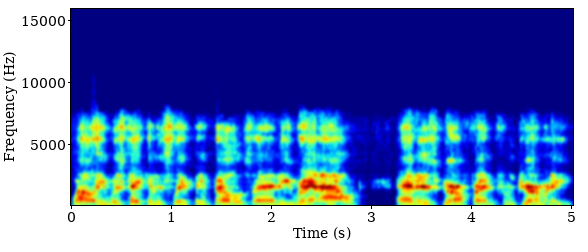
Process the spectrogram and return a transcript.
Well, he was taking the sleeping pills and he ran out and his girlfriend from Germany,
